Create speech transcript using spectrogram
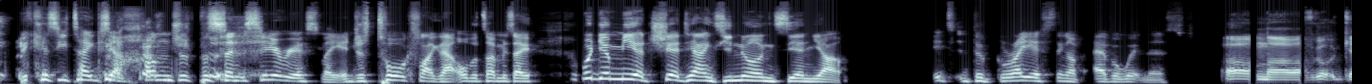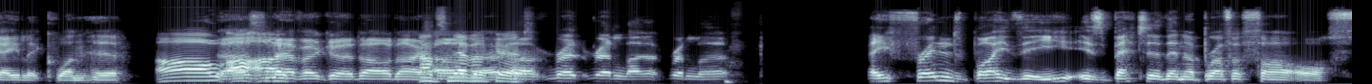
because he takes it hundred percent seriously and just talks like that all the time. He's like, "When you're meet Chet Hanks, you know I'm saying yeah." It's the greatest thing I've ever witnessed. oh no, I've got a Gaelic one here. Oh, That's uh-oh. never good. Oh no. That's oh, never no. good. Uh, red, red alert. Red alert. A friend by thee is better than a brother far off,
